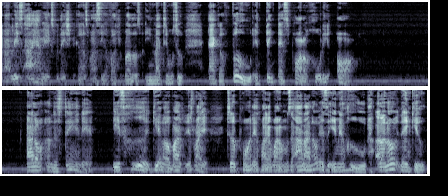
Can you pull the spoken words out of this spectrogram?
at least I have an explanation because when I see a bunch of brothers, even Latinos who act a fool and think that's part of who they are, I don't understand it. It's hood, ghetto, about it's right to the point that's why why I'm saying all I know is the MS who. All I know, thank you.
